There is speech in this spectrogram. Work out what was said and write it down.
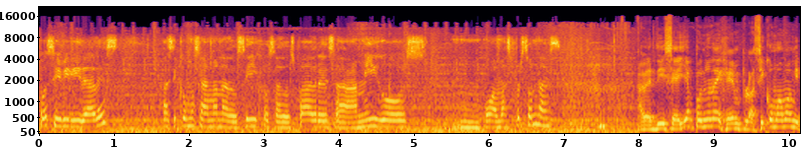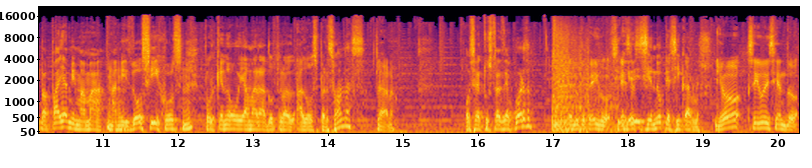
posibilidades, así como se aman a dos hijos, a dos padres, a amigos mm, o a más personas. A ver, dice, ella pone un ejemplo, así como amo a mi papá y a mi mamá, a mis dos hijos, ¿por qué no voy a amar a, otro- a dos personas? Claro. O sea, ¿tú estás de acuerdo? Es lo que te digo. Sigue es- diciendo que sí, Carlos. Yo sigo diciendo,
